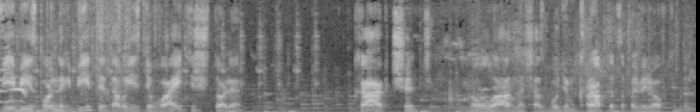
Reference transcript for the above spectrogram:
Две бейсбольных биты? Да вы издеваетесь, что ли? Как? Че, че? Ну ладно, сейчас будем крапкаться по веревке, блин.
